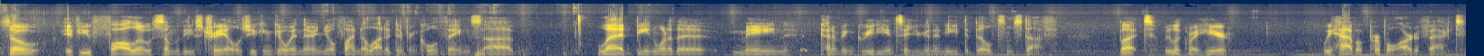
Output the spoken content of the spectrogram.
So if you follow some of these trails, you can go in there and you'll find a lot of different cool things. Uh, lead being one of the main kind of ingredients that you're going to need to build some stuff. But we look right here, we have a purple artifact.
